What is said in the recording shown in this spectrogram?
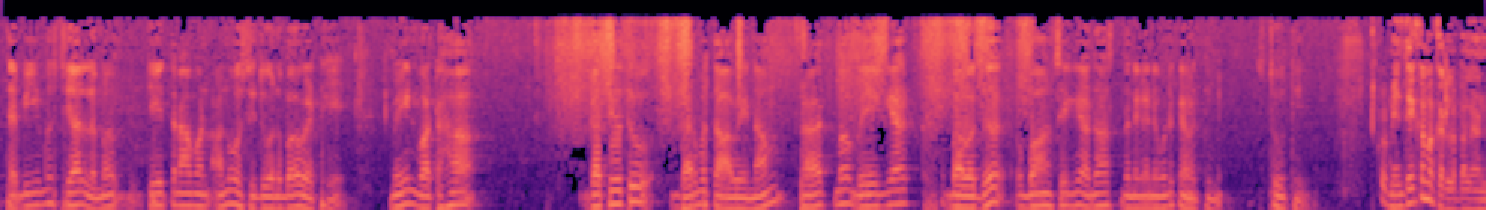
තැබීම සියල්ලම චේතනාවන් අනුව සිදුවන බව වැටහි. මෙයින් වටහා ගතයුතු ධර්මතාවය නම් ප්‍රාත්ම වේගයක් බවද ඔබ වහන්සේගේ අදහස් දැනගැනීමට කැමැතිමි. ස්තුතියි. මේ දෙකම කරලා බලන්න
